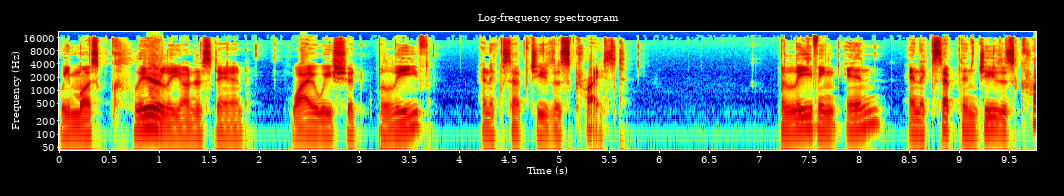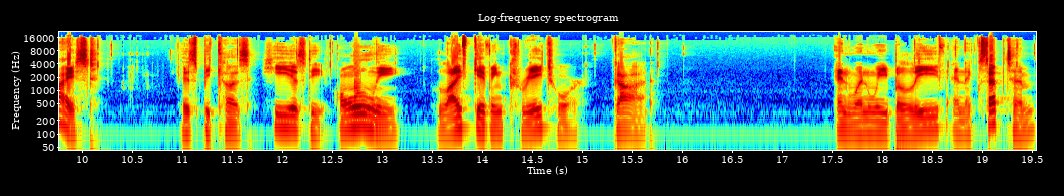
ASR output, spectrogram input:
we must clearly understand why we should believe and accept Jesus Christ. Believing in and accepting Jesus Christ is because He is the only life giving Creator, God. And when we believe and accept Him,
